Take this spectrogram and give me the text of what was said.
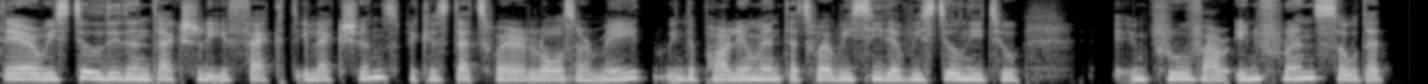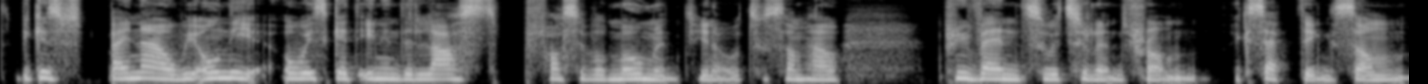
there we still didn't actually affect elections because that's where laws are made in the parliament. That's where we see that we still need to improve our influence so that because by now we only always get in in the last possible moment you know to somehow prevent switzerland from accepting some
